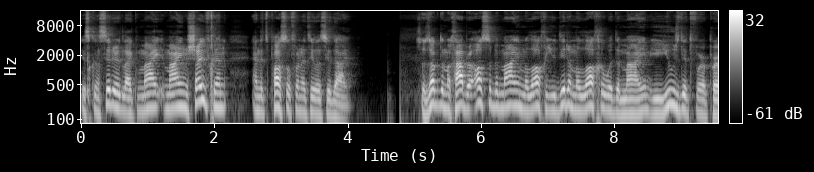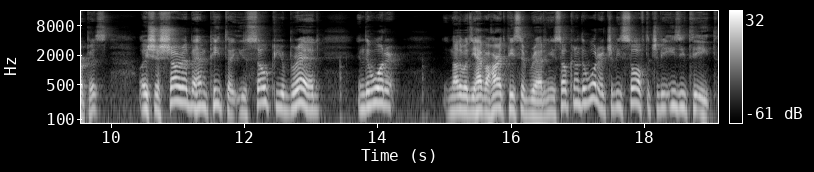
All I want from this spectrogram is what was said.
is considered like mayim shayfchen, and it's possible for natilas yadayim. So Zog the Mechaber also b'mayim malacha, you did a malacha with the mayim, you used it for a purpose. Oishashara behem pita, you soak your bread in the water. In other words, you have a hard piece of bread and you soak it in the water. It should be soft. It should be easy to eat.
